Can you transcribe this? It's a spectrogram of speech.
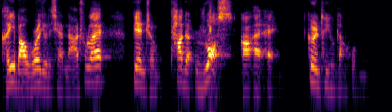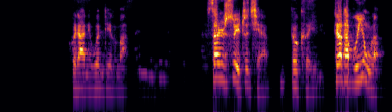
可以把五二九的钱拿出来，变成他的 Roth RIA 个人退休账户。回答你问题了吗？三十岁之前都可以，只要他不用了。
